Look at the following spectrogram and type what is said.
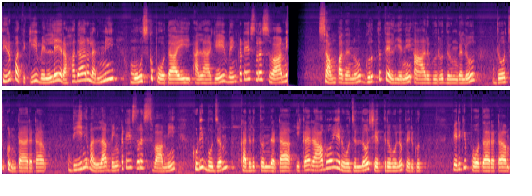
తిరుపతికి వెళ్ళే రహదారులన్నీ మూసుకుపోతాయి. అలాగే వెంకటేశ్వర స్వామి సంపదను గుర్తు తెలియని ఆరుగురు దొంగలు దోచుకుంటారట. దీనివల్ల వెంకటేశ్వర స్వామి కుడి భుజం కదులుతుందట. ఇక రాబోయే రోజుల్లో శత్రువులు పెరుగు పెరిగిపోతారట.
